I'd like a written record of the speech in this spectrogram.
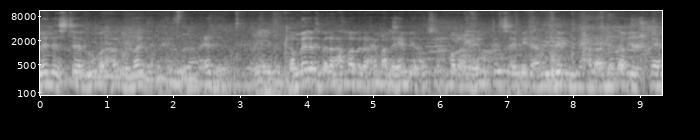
בן אסתר רוח אדוני תנחנו בגן עדן. המלך ברחמה ורחם עליהם ויחוס יחמור עליהם ופסע ימין עמידם ונחל אדוניו ישכם.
